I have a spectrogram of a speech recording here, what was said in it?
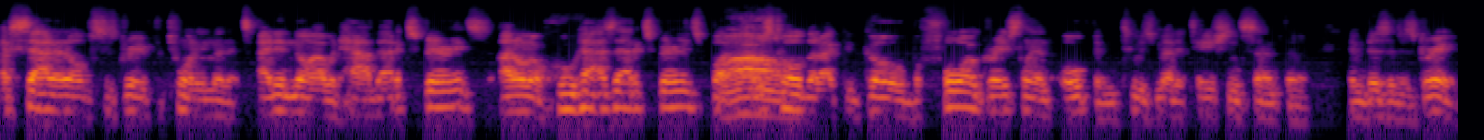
I sat at Elvis's grave for 20 minutes. I didn't know I would have that experience. I don't know who has that experience, but I was told that I could go before Graceland opened to his meditation center and visit his grave.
